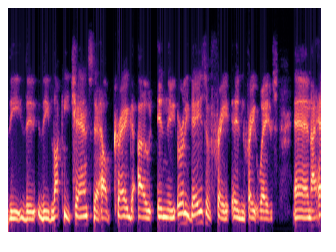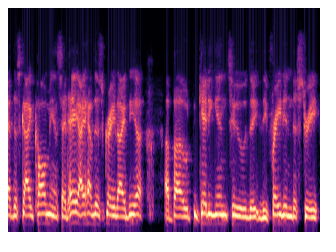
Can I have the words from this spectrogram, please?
the, the the lucky chance to help Craig out in the early days of freight in Freight Waves, and I had this guy call me and said, "Hey, I have this great idea." About getting into the, the freight industry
